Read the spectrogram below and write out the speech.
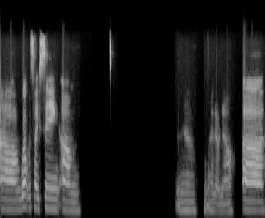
uh, what was I saying? Um, no, I don't know. Uh,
